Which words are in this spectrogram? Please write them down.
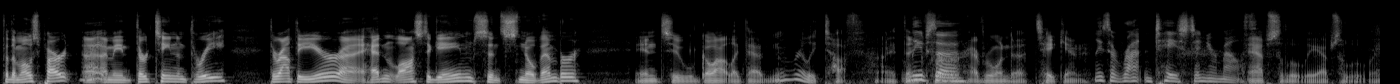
for the most part. Uh, I mean, 13 and 3 throughout the year. I hadn't lost a game since November. And to go out like that, really tough, I think, Leaves for a- everyone to take in. Leaves a rotten taste in your mouth. Absolutely, absolutely.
